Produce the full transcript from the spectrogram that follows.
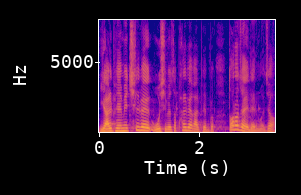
이 RPM이 750에서 800 RPM으로 떨어져야 되는 거죠.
